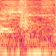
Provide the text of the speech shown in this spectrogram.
that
